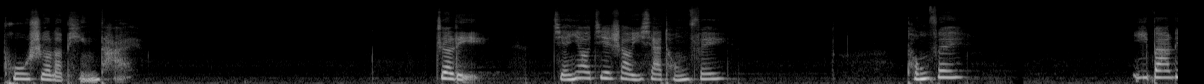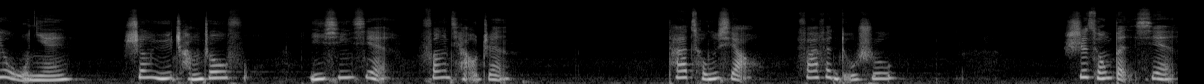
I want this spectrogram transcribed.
铺设了平台。这里简要介绍一下童飞。童飞，一八六五年。生于常州府宜兴县方桥镇。他从小发奋读书，师从本县，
